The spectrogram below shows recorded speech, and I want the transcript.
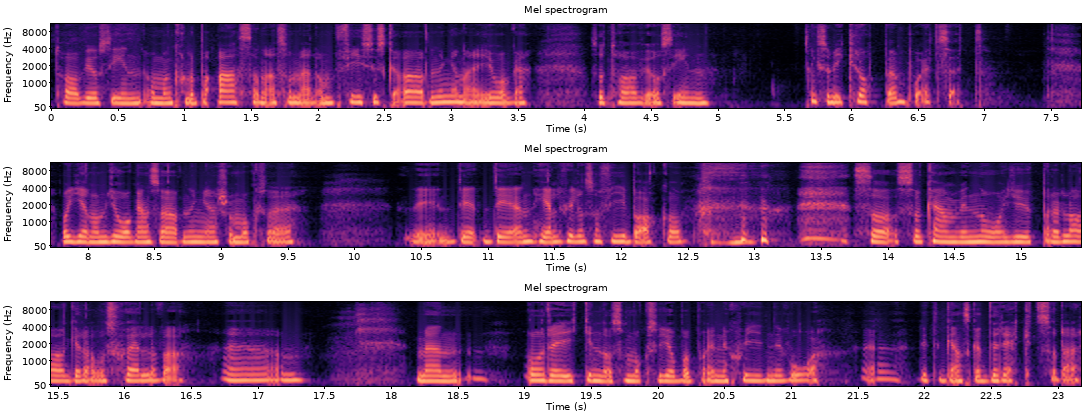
tar vi oss in, om man kollar på asana som är de fysiska övningarna i yoga, så tar vi oss in liksom i kroppen på ett sätt. Och genom yogans övningar som också är det, det, det är en hel filosofi bakom. så, så kan vi nå djupare lager av oss själva. Um, men, och reikin då, som också jobbar på energinivå. Eh, lite ganska direkt sådär.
